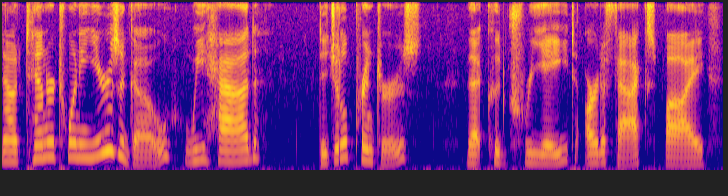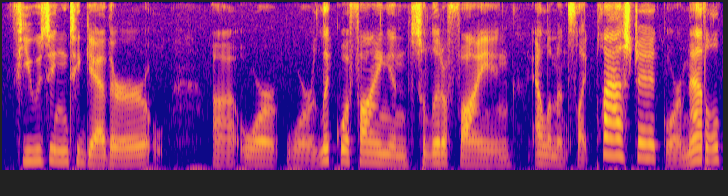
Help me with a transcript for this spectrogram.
Now, 10 or 20 years ago, we had digital printers that could create artifacts by fusing together uh, or, or liquefying and solidifying elements like plastic or metal.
